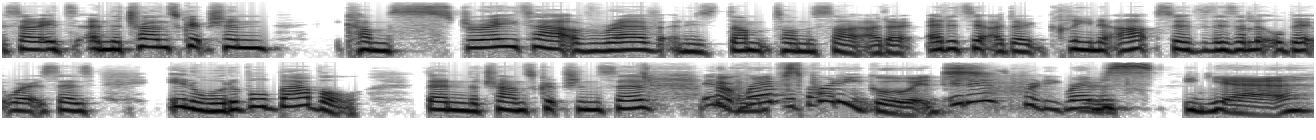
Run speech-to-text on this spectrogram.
so it's and the transcription comes straight out of Rev and is dumped on the site. I don't edit it, I don't clean it up. So if there's a little bit where it says inaudible babble, then the transcription says. But Rev's babble. pretty good. It is pretty Rev's, good. yeah.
